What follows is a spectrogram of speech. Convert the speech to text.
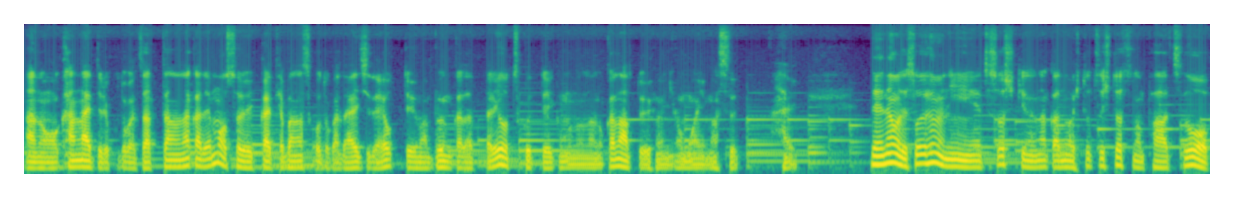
あの考えていることが雑多の中でもそれを一回手放すことが大事だよっていう、まあ、文化だったりを作っていくものなのかなというふうに思います。はい。で、なのでそういうふうに、えっと、組織の中の一つ一つのパーツを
